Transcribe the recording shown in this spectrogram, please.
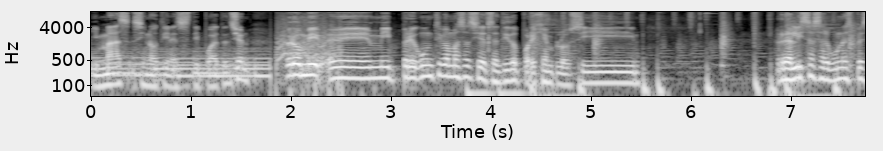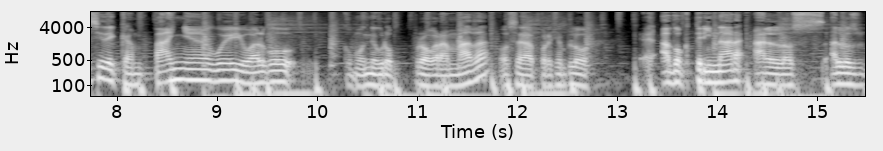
Y más si no tienes ese tipo de atención. Pero mi, eh, mi pregunta iba más hacia el sentido, por ejemplo, si realizas alguna especie de campaña, güey, o algo como neuroprogramada, o sea, por ejemplo, eh, adoctrinar a los, a los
